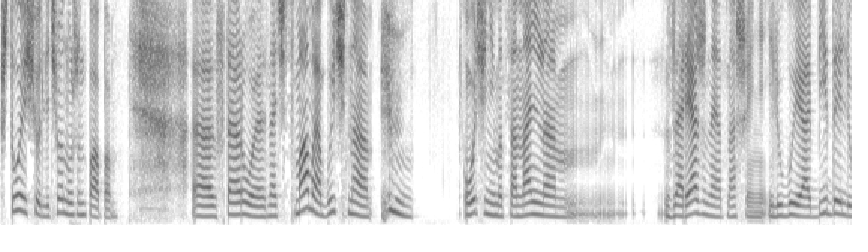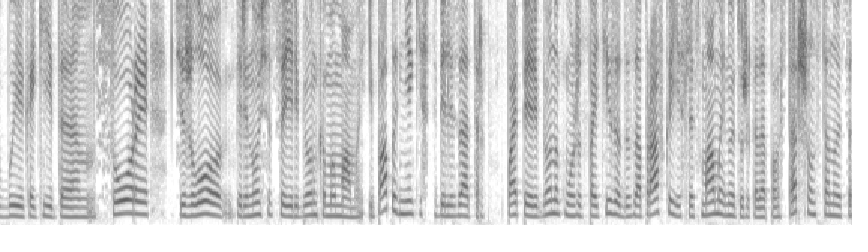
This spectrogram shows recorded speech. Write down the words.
Что еще, для чего нужен папа? Второе, значит, с мамой обычно очень эмоционально заряженные отношения, и любые обиды, любые какие-то ссоры тяжело переносятся и ребенком, и мамой. И папа некий стабилизатор. Папе ребенок может пойти за дозаправкой, если с мамой, ну это уже когда постарше он становится,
